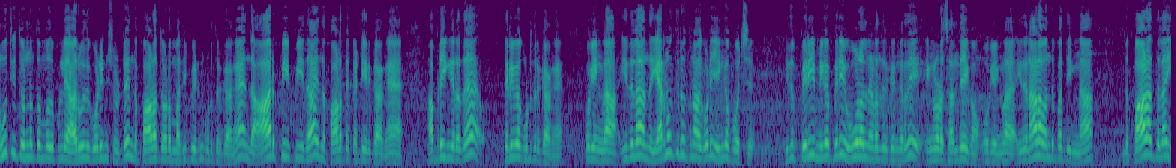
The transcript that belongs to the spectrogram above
நூற்றி தொண்ணூத்தொம்பது புள்ளி அறுபது கோடின்னு சொல்லிட்டு இந்த பாலத்தோட மதிப்பீடுன்னு கொடுத்துருக்காங்க. இந்த ஆர்பிபி தான் இந்த பாலத்தை கட்டியிருக்காங்க. அப்படிங்கிறத தெளிவாக கொடுத்துருக்காங்க. ஓகேங்களா? இதில் அந்த இரநூத்தி இருபத்தி நாலு கோடி எங்கே போச்சு? இது பெரிய மிகப்பெரிய ஊழல் நடந்திருக்குங்கிறது எங்களோட சந்தேகம். ஓகேங்களா? இதனால வந்து பார்த்தீங்கன்னா இந்த பாலத்தில்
